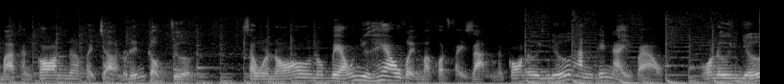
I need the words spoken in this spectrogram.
mà thằng con à, phải chở nó đến cổng trường. Xong rồi nó nó béo như heo vậy mà còn phải dặn là, con ơi, nhớ ăn cái này vào, con ơi, nhớ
